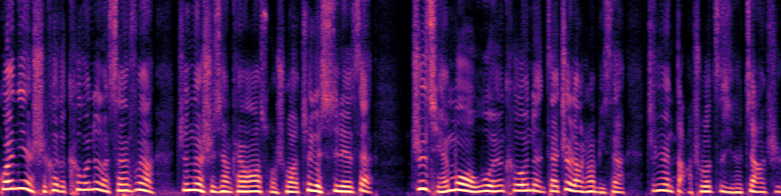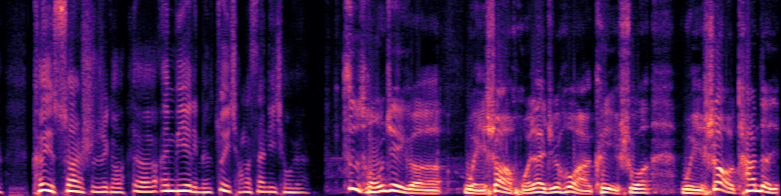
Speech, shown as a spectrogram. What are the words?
关键时刻的科温顿的三分啊，真的是像开花所说，这个系列赛之前默默无闻的，科温顿在这两场比赛真正打出了自己的价值，可以算是这个呃 NBA 里面最强的三 D 球员。自从这个韦少回来之后啊，可以说韦少他的。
